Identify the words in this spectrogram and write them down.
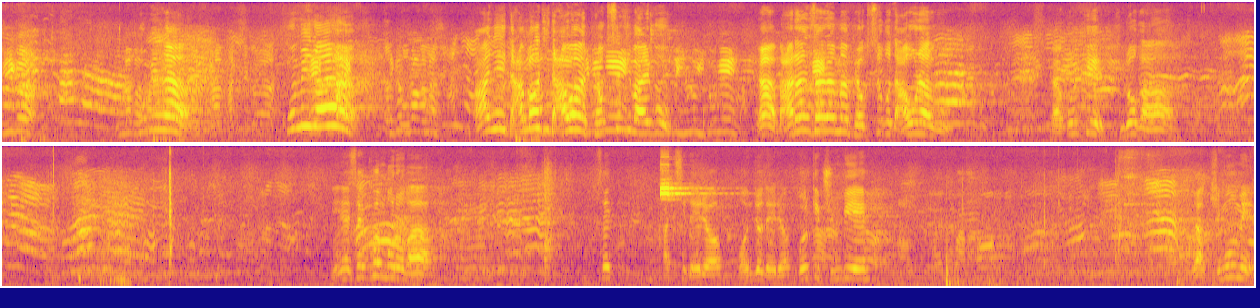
올라가. 호민아! 가 같이 가. 호민아! 지금 나가면. 아니 나머지 나와. 벽 쓰지 말고. 일로 이동해. 야 말한 사람만 벽 쓰고 나오라고. 야 골키 들어가. 니네 세컨 보러 가. 세, 같이 내려. 먼저 내려. 골키 준비해 야 김호민.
